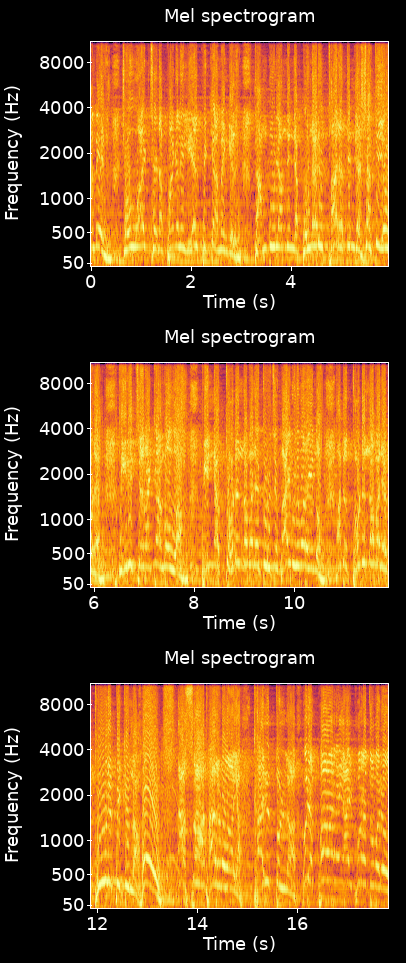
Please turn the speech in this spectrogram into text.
അമേൽ ചൊവ്വാഴ്ചയുടെ പകലിൽ ഏൽപ്പിക്കാമെങ്കിൽ തമ്പുരാൻ നിന്റെ പുനരുദ്ധാരത്തിന്റെ ശക്തിയോടെ തിരിച്ചിറക്കാൻ പോവുക. പിന്നെ തൊടുന്നവനെ കുറിച്ച് ബൈബിൾ പറയുന്നു. അത് തൊടുന്നവനെ ധൂളിപ്പിക്കുന്ന ഹോ അസാധാരണമായ കരുത്തുള്ള ഒരു പാറയായി പുറത്തു വരൂ.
